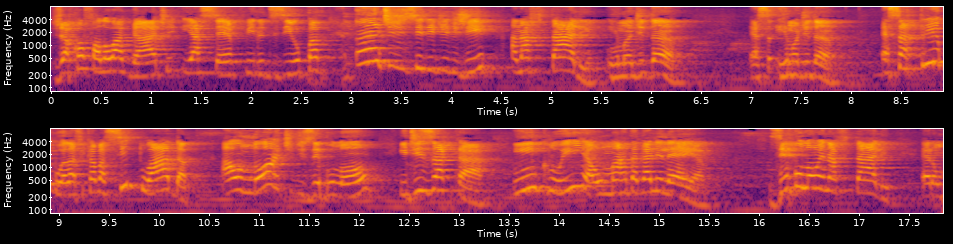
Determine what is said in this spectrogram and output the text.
Jacó falou a Gade e a Sé, filho de Zilpa, antes de se dirigir a Naphtali, irmã de Dan. Essa irmã de Dan. Essa tribo ela ficava situada ao norte de Zebulon e de Zacá e incluía o mar da Galileia. Zebulon e Naphtali eram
